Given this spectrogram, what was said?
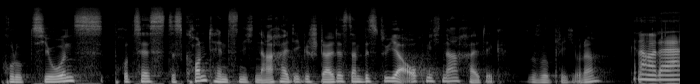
Produktionsprozess des Contents nicht nachhaltig gestaltest, dann bist du ja auch nicht nachhaltig, so wirklich, oder? Genau, da,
